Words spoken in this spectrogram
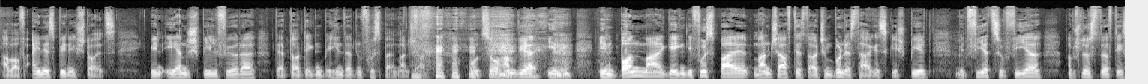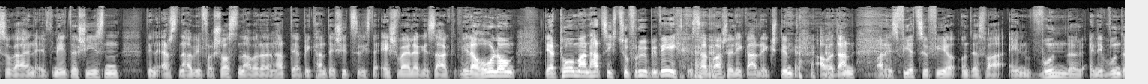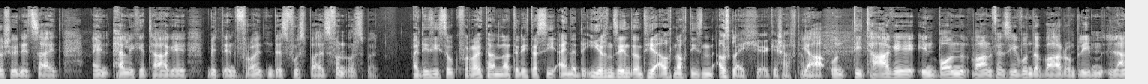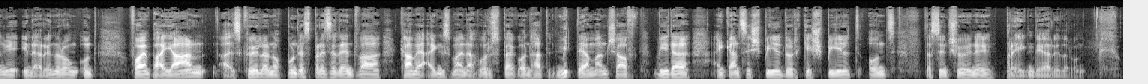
Aber auf eines bin ich stolz bin Ehrenspielführer der dortigen behinderten Fußballmannschaft. Und so haben wir in, in Bonn mal gegen die Fußballmannschaft des Deutschen Bundestages gespielt mit 4 zu 4. Am Schluss durfte ich sogar einen Elfmeter schießen. Den ersten habe ich verschossen, aber dann hat der bekannte Schiedsrichter Eschweiler gesagt, Wiederholung, der Tormann hat sich zu früh bewegt. Das hat wahrscheinlich gar nicht gestimmt, aber dann war es 4 zu 4 und es war ein Wunder, eine wunderschöne Zeit, ein herrliche Tage mit den Freunden des Fußballs von Ursberg. Weil die sich so gefreut haben, natürlich, dass Sie einer der Ihren sind und hier auch noch diesen Ausgleich äh, geschafft haben. Ja, und die Tage in Bonn waren für Sie wunderbar und blieben lange in Erinnerung. Und vor ein paar Jahren, als Köhler noch Bundespräsident war, kam er eigens mal nach Wurzberg und hat mit der Mannschaft wieder ein ganzes Spiel durchgespielt und das sind schöne, prägende Erinnerungen.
